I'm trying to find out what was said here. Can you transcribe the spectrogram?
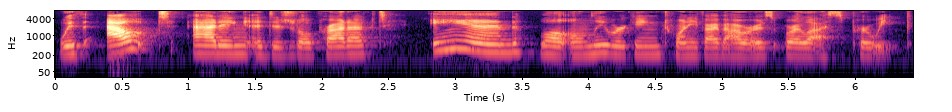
without adding a digital product and while only working 25 hours or less per week.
